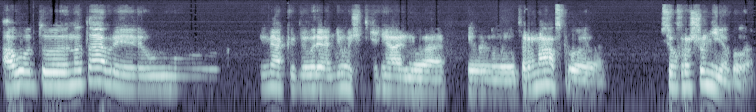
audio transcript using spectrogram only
А вот э, на Тавре у, мягко говоря, не очень гениального э, Тарнавского все хорошо не было.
